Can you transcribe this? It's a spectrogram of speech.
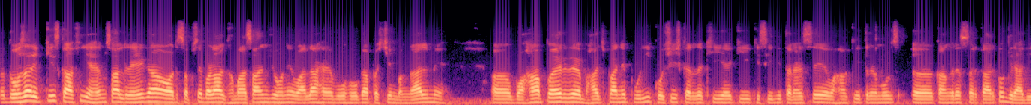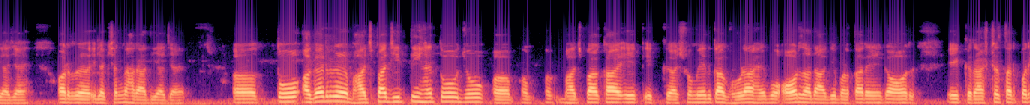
2021 काफ़ी अहम साल रहेगा और सबसे बड़ा घमासान जो होने वाला है वो होगा पश्चिम बंगाल में। वहाँ पर भाजपा ने पूरी कोशिश कर रखी है कि किसी भी तरह से वहाँ की तृणमूल कांग्रेस सरकार को गिरा दिया जाए और इलेक्शन में हरा दिया जाए। तो अगर भाजपा जीतती हैं तो जो भाजपा का एक एक अश्वमेध का घोड़ा है वो और ज़्यादा आगे बढ़ता रहेगा और एक राष्ट्र स्तर पर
